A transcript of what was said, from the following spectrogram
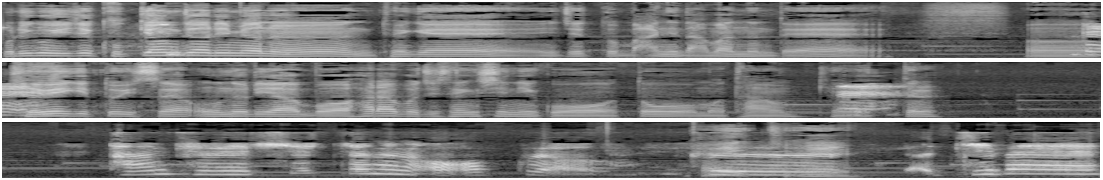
그리고 이제 국경절이면은 되게 이제 또 많이 남았는데, 어, 네. 계획이 또 있어요? 오늘이야 뭐 할아버지 생신이고, 또 뭐 다음 네. 계획들? 다음 계획 실제는 어, 없고요. 그 아니, 네. 집에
